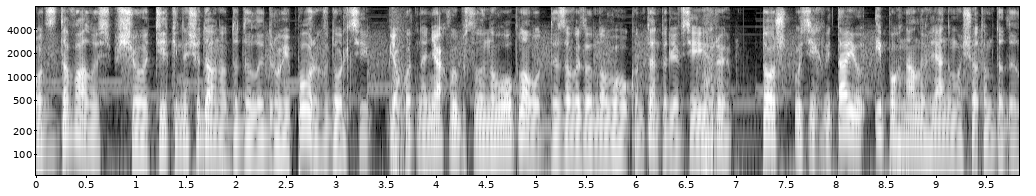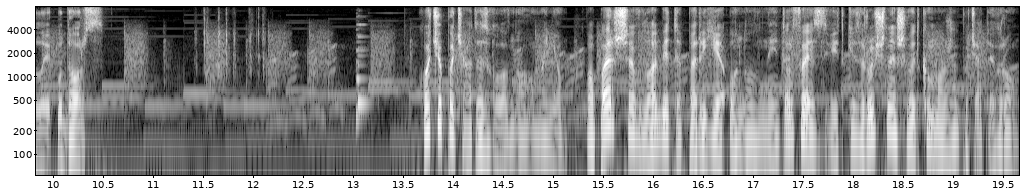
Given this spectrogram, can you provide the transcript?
От здавалось б, що тільки нещодавно додали другий поверх в Дольці, як от на днях випустили нову обнову, де завезли нового контенту для всієї гри. Тож, усіх вітаю і погнали глянемо, що там додали у Дорс. Хочу почати з головного меню. По-перше, в лобі тепер є оновлений інтерфейс, звідки зручно і швидко можна почати гру.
